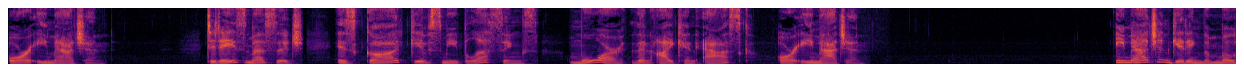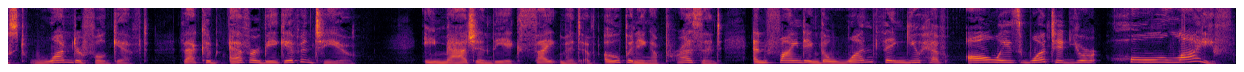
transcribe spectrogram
or imagine. Today's message is God gives me blessings more than I can ask or imagine. Imagine getting the most wonderful gift that could ever be given to you. Imagine the excitement of opening a present and finding the one thing you have always wanted your whole life.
